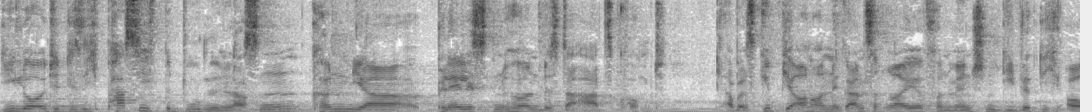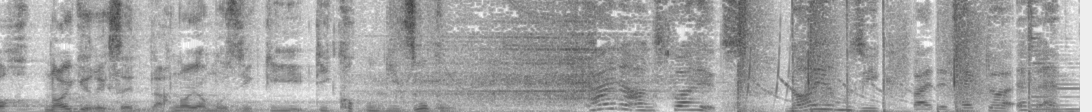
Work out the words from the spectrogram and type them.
Die Leute, die sich passiv bedudeln lassen, können ja Playlisten hören, bis der Arzt kommt. Aber es gibt ja auch noch eine ganze Reihe von Menschen, die wirklich auch neugierig sind nach neuer Musik, die, die gucken, die suchen. Keine Angst vor Hits. Neue Musik bei Detektor FM.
